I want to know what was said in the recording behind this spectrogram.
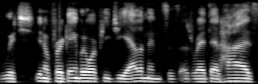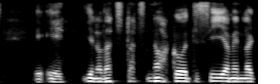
which you know for a game with RPG elements as, as Red Dead has, it, it you know that's that's not good to see. I mean, like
